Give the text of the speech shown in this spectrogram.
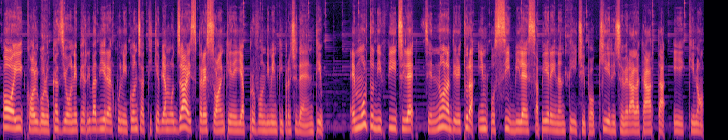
Poi colgo l'occasione per ribadire alcuni concetti che abbiamo già espresso anche negli approfondimenti precedenti. È molto difficile, se non addirittura impossibile, sapere in anticipo chi riceverà la carta e chi no.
